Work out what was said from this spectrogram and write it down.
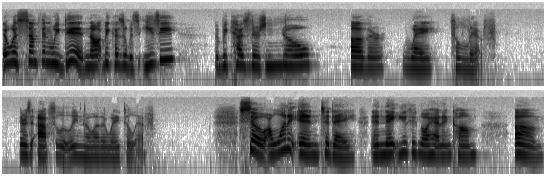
It was something we did, not because it was easy, but because there's no other way to live. There's absolutely no other way to live. So I want to end today, and Nate, you can go ahead and come. Um,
